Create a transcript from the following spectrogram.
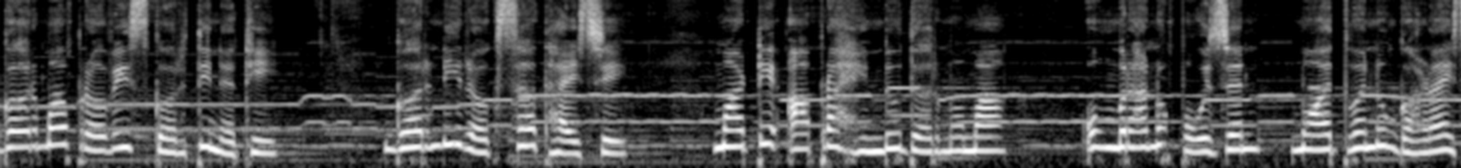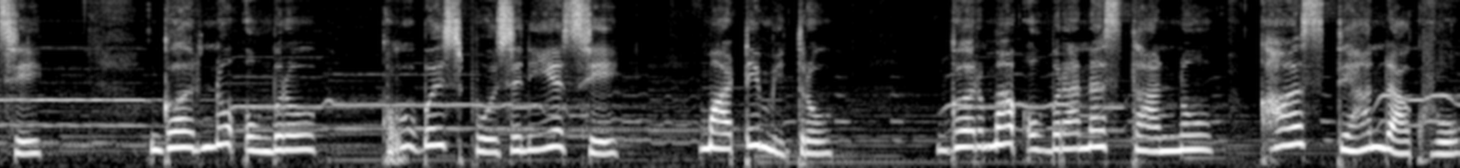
ઘરમાં પ્રવેશ કરતી નથી. ઘરની રક્ષા થાય છે. માટે આપણા હિન્દુ ધર્મમાં ઉમરાનું પૂજન મહત્ત્વનું ગણાય છે. ઘરનો ઉમરો ખૂબ જ પૂજનીય છે. માટે મિત્રો, ઘરમાં ઉમરાના સ્થાનનું ખાસ ધ્યાન રાખવું.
